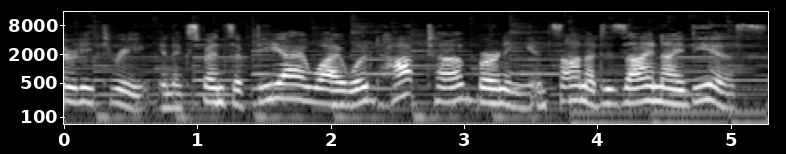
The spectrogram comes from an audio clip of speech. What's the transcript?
33 Inexpensive DIY wood hot tub burning and sauna design ideas.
